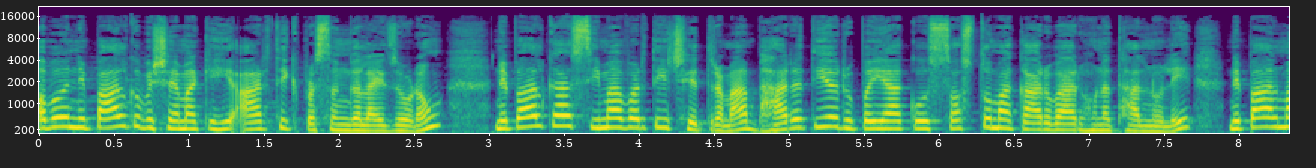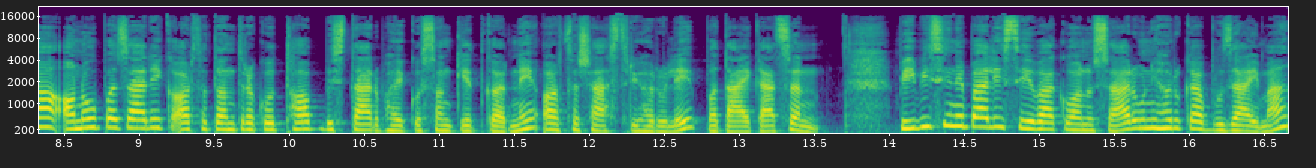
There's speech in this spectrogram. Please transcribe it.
अब नेपालको विषयमा केही आर्थिक प्रसंगलाई जोडौं। नेपालका सीमावर्ती क्षेत्रमा भारतीय रूपैयाँको सस्तोमा कारोबार हुन थाल्नुले नेपालमा अनौपचारिक अर्थतन्त्रको थप विस्तार भएको संकेत गर्ने अर्थशास्त्रीहरूले बताएका छन्। बीबीसी नेपाली सेवाको अनुसार उनीहरूका बुझाइमा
